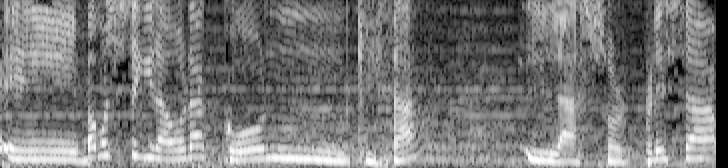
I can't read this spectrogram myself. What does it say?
Eh, vamos a seguir ahora con quizá la sorpresa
